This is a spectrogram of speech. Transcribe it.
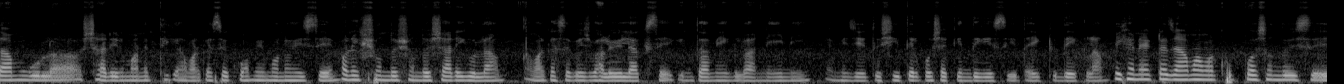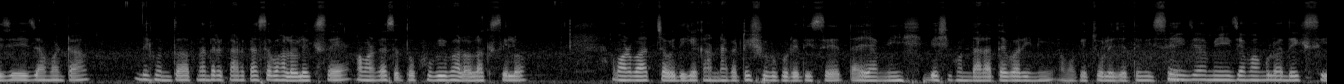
দামগুলা শাড়ির মানের থেকে আমার কাছে কমই মনে হয়েছে অনেক সুন্দর সুন্দর শাড়িগুলা আমার কাছে বেশ ভালোই লাগছে, কিন্তু আমি এগুলো আর নিইনি। আমি যেহেতু শীতের পোশাক কিনতে গেছি, তাই একটু দেখলাম। এখানে একটা জামা আমার খুব পছন্দ হয়েছে এই যে এই জামাটা। দেখুন তো, আপনাদের কার কাছে ভালো লেগছে? আমার কাছে তো খুবই ভালো লাগছিল। আমার বাচ্চা ওইদিকে কান্নাকাটি শুরু করে দিছে, তাই আমি বেশিক্ষণ দাঁড়াতে পারিনি, আমাকে চলে যেতে হয়েছে এই যে আমি এই জামাগুলো দেখছি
